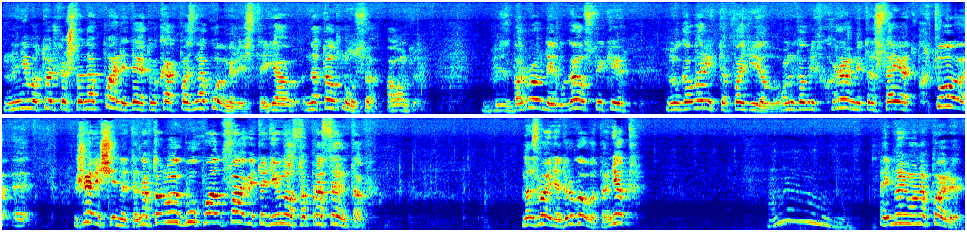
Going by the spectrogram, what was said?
на него только что напали, до этого как познакомились-то. Я натолкнулся, а он безбородый, в галстуке, но говорит-то по делу. Он говорит, в храме-то стоят кто? Э, женщины-то. На вторую букву алфавита 90%. Названия другого-то нет. А на него напали.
